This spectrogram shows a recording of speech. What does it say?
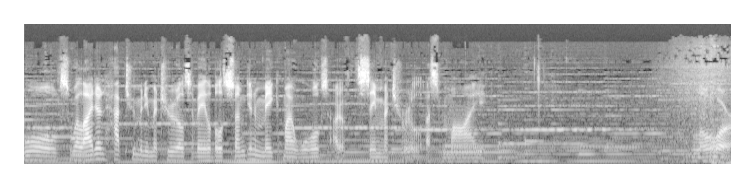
walls... Well, I don't have too many materials available, so I'm going to make my walls out of the same material as my floor.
